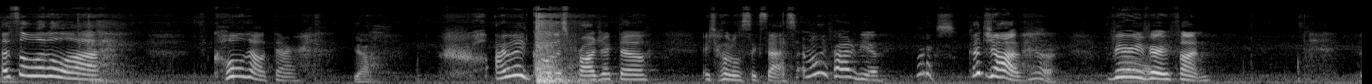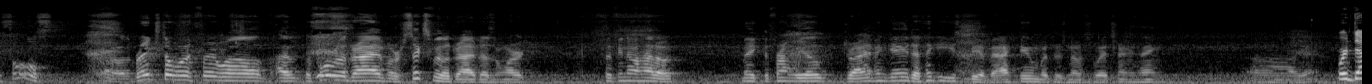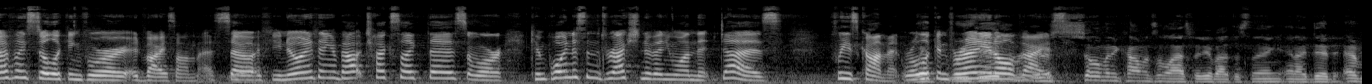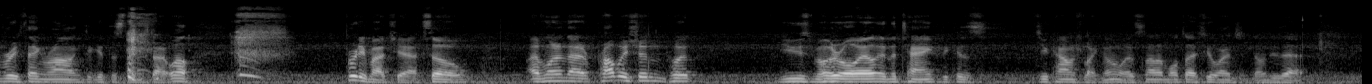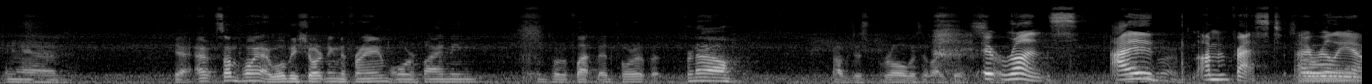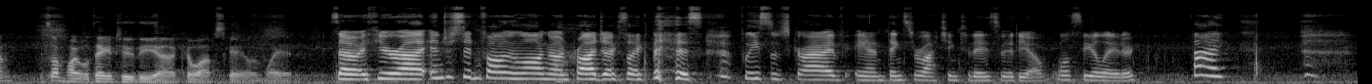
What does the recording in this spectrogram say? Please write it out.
That's a little, uh, cold out there. Yeah. I would call this project, though, a total success. I'm really proud of you. Thanks. Good job. Yeah. Very, very fun. It's a little. I don't know, the brakes don't work very well. I, the four wheel drive or six wheel drive doesn't work. So if you know how to make the front wheel drive engage, I think it used to be a vacuum, but there's no switch or anything. Uh, yeah. We're definitely still looking for advice on this. So Yeah. if you know anything about trucks like this or can point us in the direction of anyone that does, please comment. We're looking for We any and did- all There's advice. so many comments in the last video about this thing, and I did everything wrong to get this thing started. well, pretty much, yeah. So I've learned that I probably shouldn't put used motor oil in the tank because a few comments were like, no, it's not a multi-fuel engine. Don't do that. And yeah, at some point I will be shortening the frame or finding some sort of flatbed for it. But for now, probably just roll with it like this. It So- runs. I I'm impressed. I really am. At some point, we'll take it to the uh, co-op scale and weigh it. So if you're uh, interested in following along on projects like this, please subscribe and thanks for watching today's video. We'll see you later. Bye.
